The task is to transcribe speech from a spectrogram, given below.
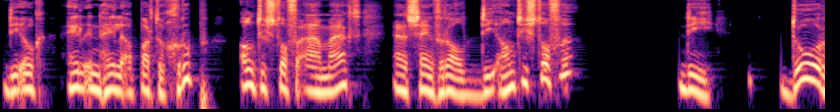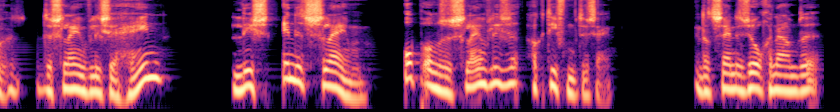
Die ook heel, een hele aparte groep antistoffen aanmaakt. En het zijn vooral die antistoffen die door de slijmvliezen heen, liefst in het slijm, op onze slijmvliezen actief moeten zijn. En dat zijn de zogenaamde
